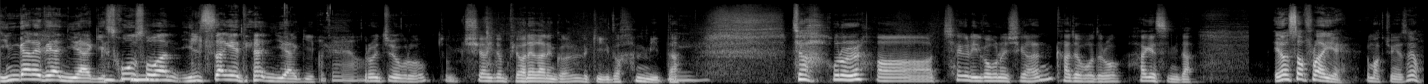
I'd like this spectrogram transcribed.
인간에 대한 이야기, 소소한 일상에 대한 이야기 맞아요. 그런 쪽으로 좀 취향이 좀 변해가는 걸 느끼기도 합니다. 네. 자, 오늘 어, 책을 읽어보는 시간 가져보도록 하겠습니다. 에어서플라이의 음악 중에서요.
